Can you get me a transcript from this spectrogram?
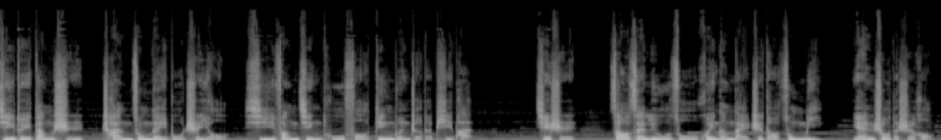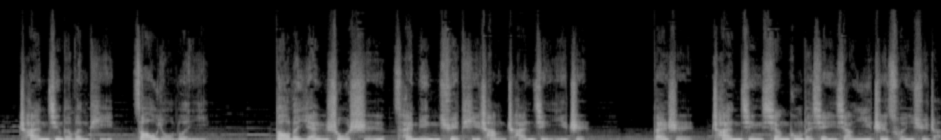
即对当时禅宗内部持有西方净土否定论者的批判。其实早在六祖慧能乃至到宗密延寿的时候，禅经的问题早有论议。到了延寿时，才明确提倡禅境一致，但是禅境相共的现象一直存续着。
